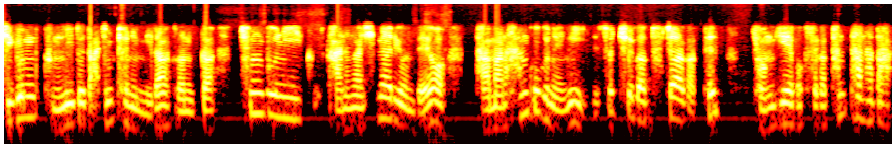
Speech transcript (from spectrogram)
지금 금리도 낮은 편입니다. 그러니까 충분히 그- 가능한 시나리오인데요. 다만 한국은행이 수출과 투자 같은 경기 회복세가 탄탄하다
